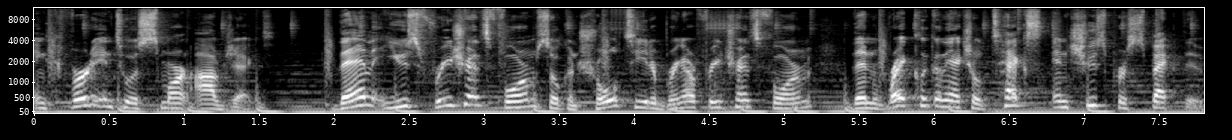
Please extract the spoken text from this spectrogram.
and convert it into a smart object. Then use free transform, so control T to bring out free transform, then right click on the actual text and choose perspective.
